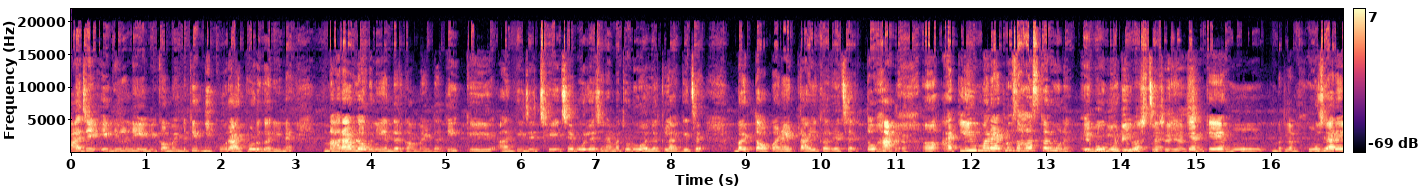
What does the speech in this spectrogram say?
આજે એક જણની એવી કમેન્ટ હતી દીકુ રાઠોડ કરીને. મારા વ્લોગની અંદર કમેન્ટ હતી કે આંટી જે છે છે બોલે છે ને એમાં થોડું અલગ લાગે છે બટ તો પણ એ ટ્રાય કરે છે. તો હા આટલી ઉંમરે આટલું સાહસ કરવું ને એ બહુ મોટી વસ્તુ છે. કેમ કે હું મતલબ હું જ્યારે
